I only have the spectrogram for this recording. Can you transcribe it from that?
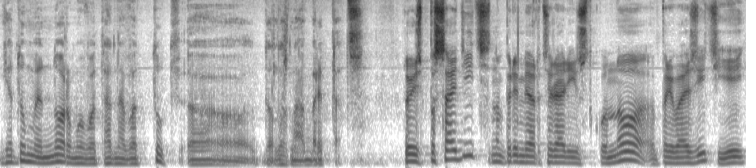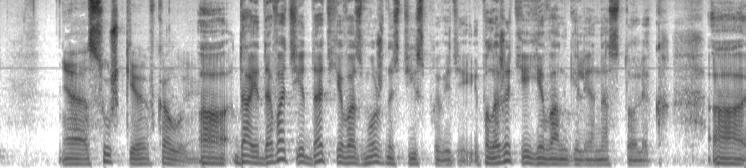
я думаю, норма вот она вот тут э, должна обретаться. То есть посадить, например, террористку, но привозить ей сушки в колонию. А, да, и давать ей, дать ей возможность исповеди, и положить ей Евангелие на столик. А,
